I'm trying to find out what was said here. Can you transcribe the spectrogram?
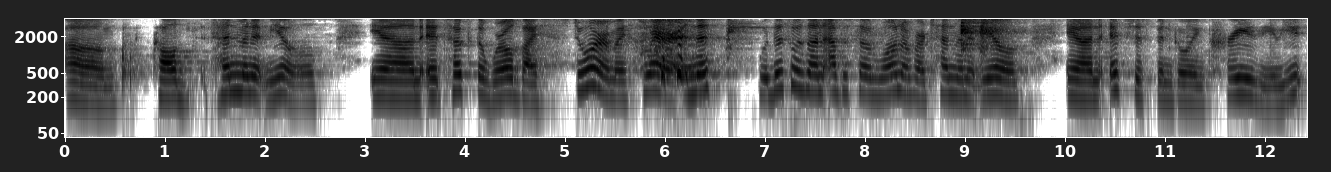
um, called 10 Minute Meals. And it took the world by storm, I swear. And this this was on episode one of our 10 minute meals, and it's just been going crazy. You,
